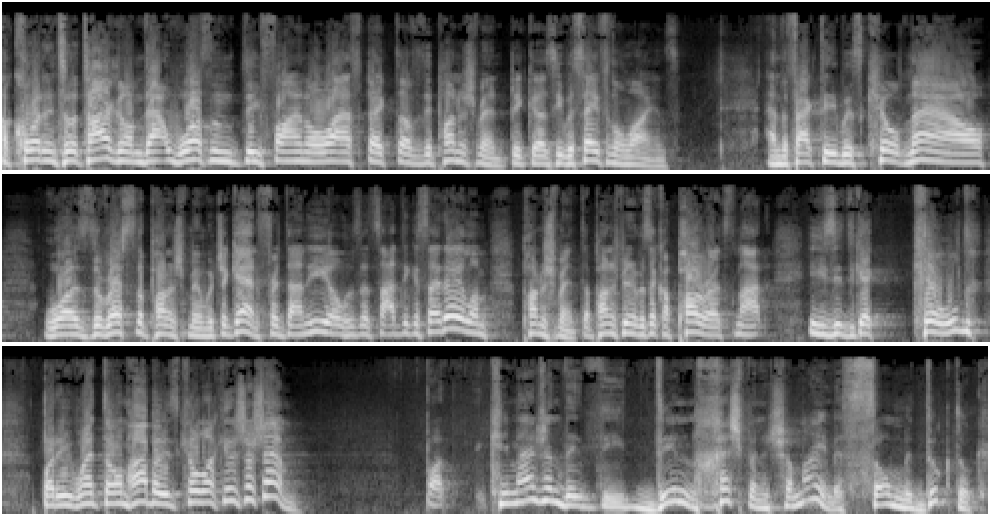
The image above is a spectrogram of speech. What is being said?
according to the Targum, that wasn't the final aspect of the punishment because he was safe in the lions. And the fact that he was killed now was the rest of the punishment, which again, for Daniel, who's a tzaddik elam, punishment. The punishment was like a para. It's not easy to get killed, but he went to Olam Haba, he's killed like Kiddush Hashem. But can you imagine the, the din cheshbon Shemaim is so medukduk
